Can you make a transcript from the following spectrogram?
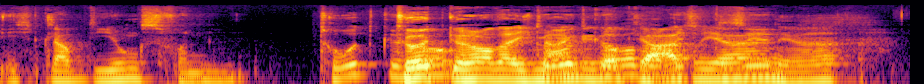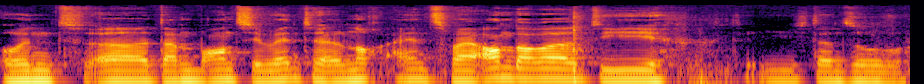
ich glaube, die Jungs von Tod gehört. Tod gehört, habe ich mir angeguckt, ja, Adrian, ja. Und äh, dann waren es eventuell noch ein, zwei andere, die, die ich dann so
